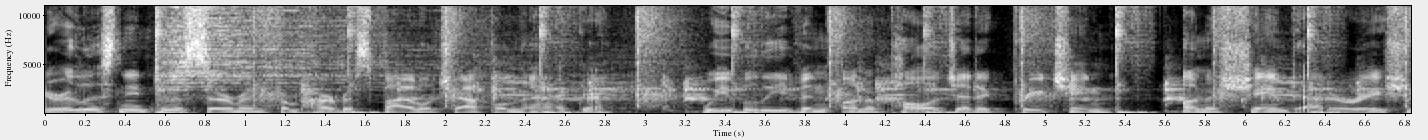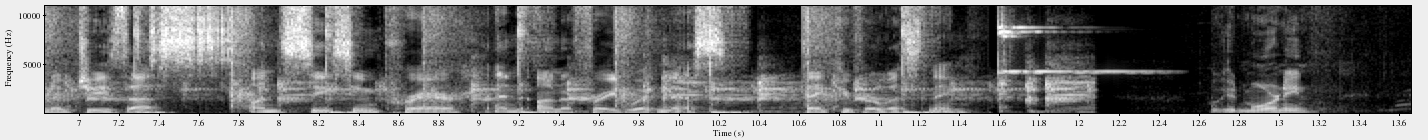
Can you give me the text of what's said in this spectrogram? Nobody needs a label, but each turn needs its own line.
You're listening to a sermon from Harvest Bible Chapel, Niagara. We believe in unapologetic preaching, unashamed adoration of Jesus, unceasing prayer, and unafraid witness. Thank you for listening.
Well, good morning. A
